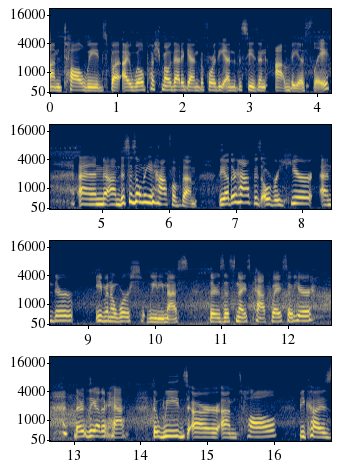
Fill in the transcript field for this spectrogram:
um, tall weeds, but I will push mow that again before the end of the season, obviously. And um, this is only half of them. The other half is over here and they're even a worse weedy mess. There's this nice pathway. So here, there's the other half. The weeds are um, tall because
